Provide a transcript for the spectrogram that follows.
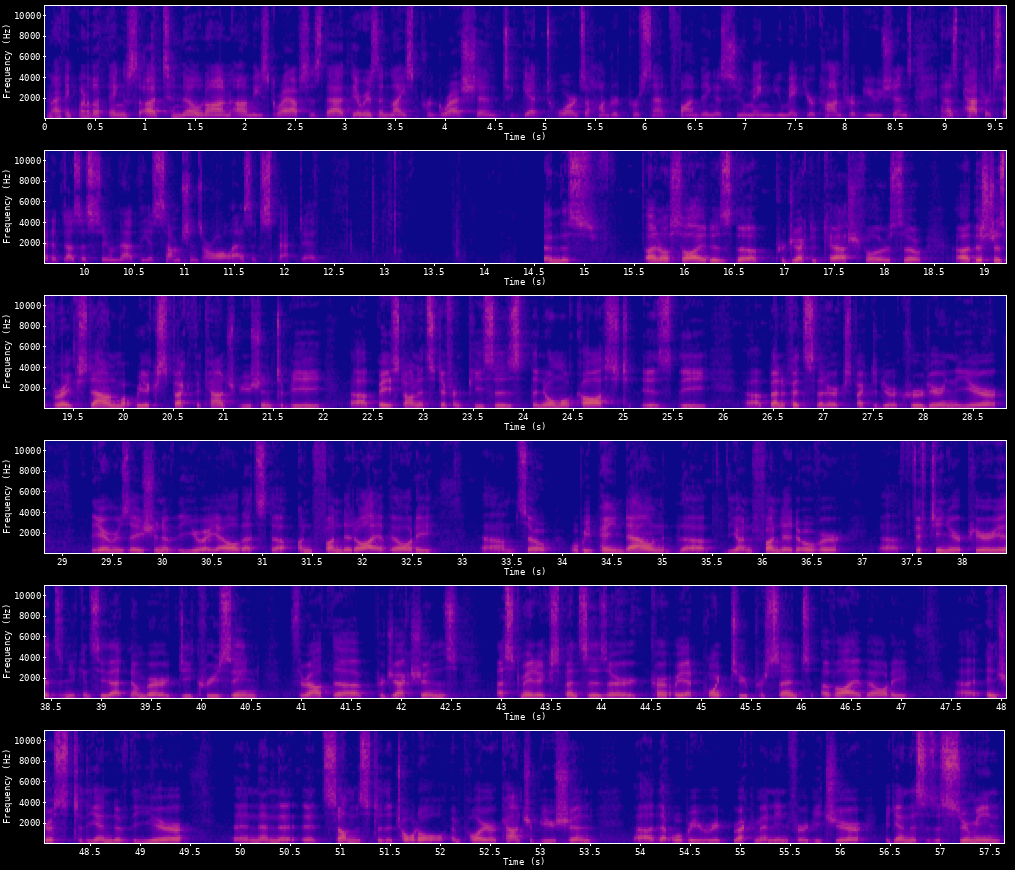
And I think one of the things uh, to note on, on these graphs is that there is a nice progression to get towards 100% funding, assuming you make your contributions. And as Patrick said, it does assume that the assumptions are all as expected. And this final slide is the projected cash flows. So uh, this just breaks down what we expect the contribution to be uh, based on its different pieces. The normal cost is the uh, benefits that are expected to accrue during the year the amortization of the UAL, that's the unfunded liability. Um, so we'll be paying down the, the unfunded over uh, 15-year periods, and you can see that number decreasing throughout the projections. Estimated expenses are currently at 0.2% of liability. Uh, interest to the end of the year, and then the, it sums to the total employer contribution uh, that we'll be re recommending for each year. Again, this is assuming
